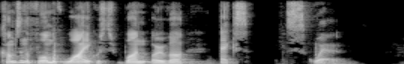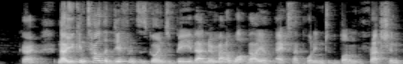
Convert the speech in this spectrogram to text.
comes in the form of y equals to 1 over x squared. Okay. Now you can tell the difference is going to be that no matter what value of x I put into the bottom of the fraction,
